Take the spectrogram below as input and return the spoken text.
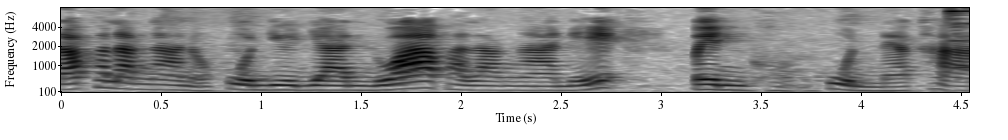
รับพลังงานของคุณยืนยันว่าพลังงานนี้เป็นของคุณนะคะ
